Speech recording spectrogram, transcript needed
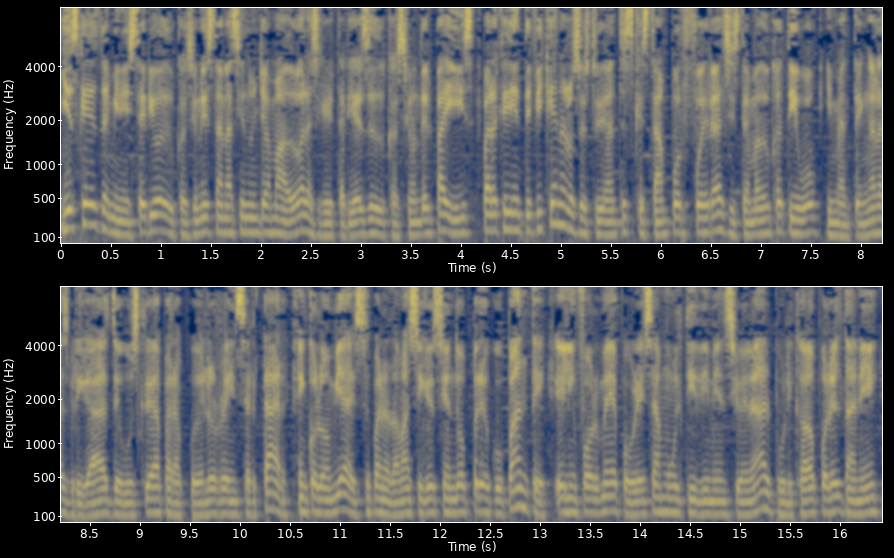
Y es que desde el Ministerio de Educación están haciendo un llamado a las secretarías de educación del país para que identifiquen a los estudiantes que están por fuera del sistema educativo y mantengan las brigadas de búsqueda para poderlos reinsertar. En Colombia este panorama sigue siendo preocupante. El informe de pobreza multidimensional publicado por el DANE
